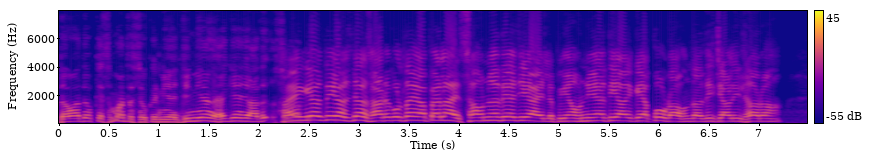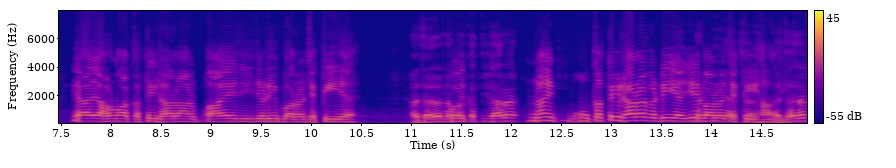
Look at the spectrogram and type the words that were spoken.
ਦਵਾ ਦਵ ਕਿਸਮਾਂ ਦੱਸੋ ਕਿੰਨੀਆਂ ਜਿੰਨੀਆਂ ਹੈਗੀਆਂ ਯਾਦ ਸੁਣਾ ਹੈ ਗਿਆ ਤੇ ਅਸਦਾ ਸਾਡੇ ਕੋਲ ਤਾਂ ਆ ਪਹਿਲਾਂ ਹਿੱਸਾ ਉਹਨਾਂ ਦੇ ਜੀ ਐਲਪੀਆਂ ਹੁੰਦੀਆਂ ਤੇ ਆ ਗਿਆ ਘੋੜਾ ਹੁੰਦਾ ਸੀ 40 18 ਇਹ ਆਇਆ ਹੁਣ 31 18 ਆਏ ਜੀ ਜਿਹੜੀ 12 ਚੱਕੀ ਹੈ। ਅੱਛਾ ਇਹਦਾ ਨੰਬਰ ਕੋਈ- 31 18 ਨਹੀਂ ਉਹ 31 18 ਗੱਡੀ ਹੈ ਜੀ ਇਹ 12 ਚੱਕੀ ਹਾਂ ਜੀ। ਅੱਛਾ ਇਹਦਾ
